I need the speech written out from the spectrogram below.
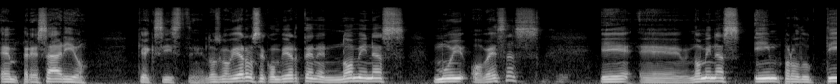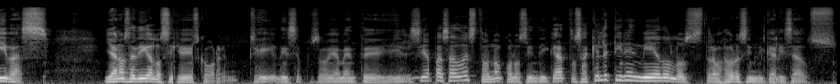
empresario que existe. Los gobiernos se convierten en nóminas muy obesas y eh, nóminas improductivas. Ya no se diga los que corren. Sí, dice, pues obviamente, y sí. ha pasado esto, ¿no? Con los sindicatos. ¿A qué le tienen miedo los trabajadores sindicalizados?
